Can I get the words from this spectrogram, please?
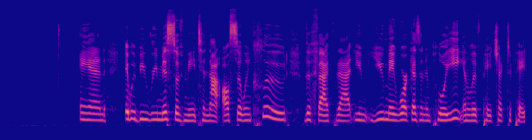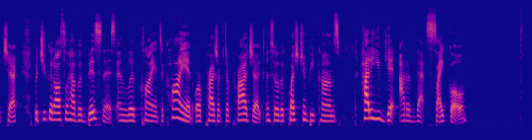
And it would be remiss of me to not also include the fact that you, you may work as an employee and live paycheck to paycheck, but you could also have a business and live client to client or project to project. And so the question becomes how do you get out of that cycle?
